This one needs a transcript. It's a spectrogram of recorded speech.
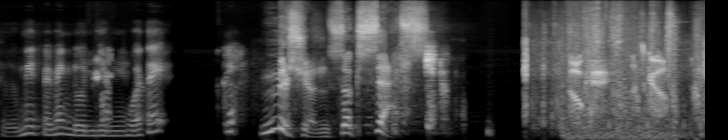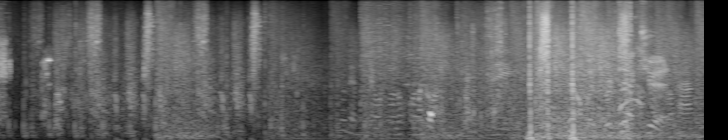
ถือมีดไปแม่งโดนยิงหัวเตะ Mission success. Okay, let's go. ก็แต่เจ้าตัวละครเอง Helmet protect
